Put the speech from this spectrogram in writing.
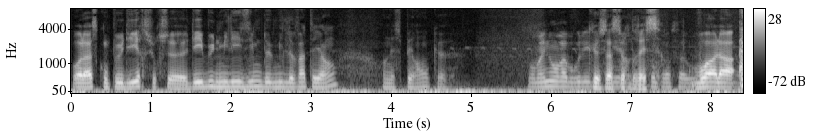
Voilà ce qu'on peut dire sur ce début de millésime 2021, en espérant que... Bon, bah, nous, on va brûler. Que ça se redresse. Voilà.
